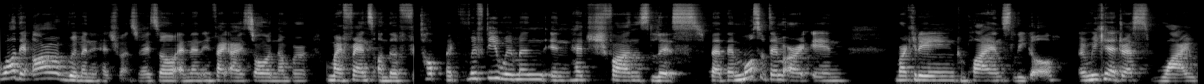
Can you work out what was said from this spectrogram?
well there are women in hedge funds, right? So and then in fact I saw a number of my friends on the top like 50 women in hedge funds list, but then most of them are in marketing, compliance, legal, and we can address why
